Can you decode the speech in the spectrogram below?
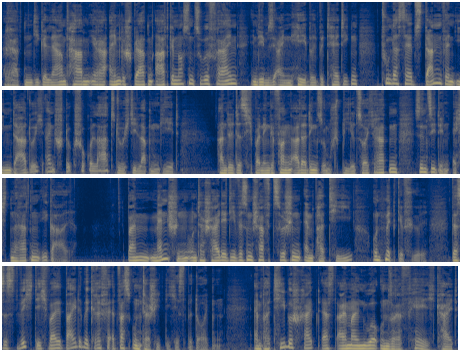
Ratten, die gelernt haben, ihre eingesperrten Artgenossen zu befreien, indem sie einen Hebel betätigen, tun das selbst dann, wenn ihnen dadurch ein Stück Schokolade durch die Lappen geht. Handelt es sich bei den Gefangenen allerdings um Spielzeugratten, sind sie den echten Ratten egal. Beim Menschen unterscheidet die Wissenschaft zwischen Empathie und Mitgefühl. Das ist wichtig, weil beide Begriffe etwas Unterschiedliches bedeuten. Empathie beschreibt erst einmal nur unsere Fähigkeit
